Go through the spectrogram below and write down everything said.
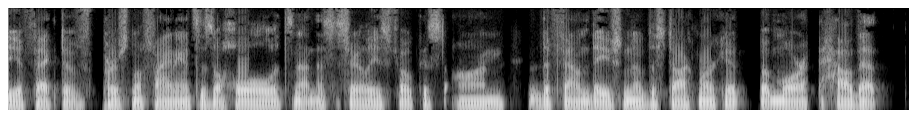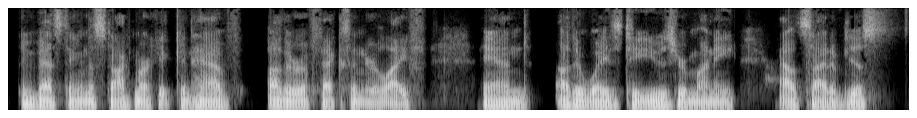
the effect of personal finance as a whole. It's not necessarily as focused on the foundation of the stock market, but more how that investing in the stock market can have other effects in your life and other ways to use your money outside of just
